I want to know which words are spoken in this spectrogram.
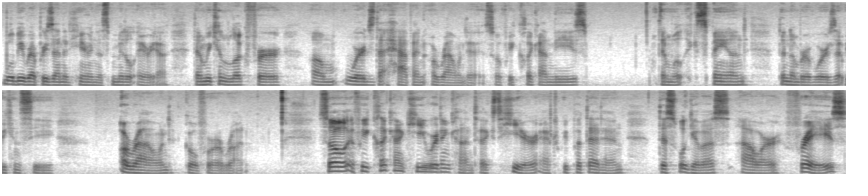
will be represented here in this middle area. Then we can look for um, words that happen around it. So if we click on these, then we'll expand the number of words that we can see around go for a run. So if we click on keyword in context here, after we put that in, this will give us our phrase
